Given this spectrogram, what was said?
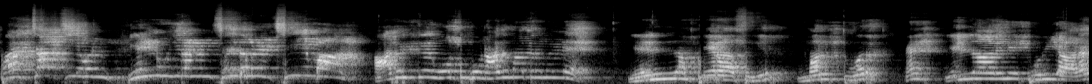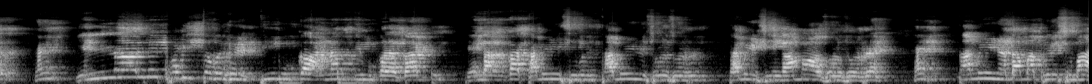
பரச்சாட்சியவன் என் உயிரன் செந்தமிழன் சீமான். அதற்கே ஓட்டு போன அது மாத்திரமில்லை. எல்லாம் பேராசிரியர் மருத்துவர் எல்லாருமே பொறியாளர். எல்லாருமே படித்தவர்கள். திமுக அண்ணா திமுக காட்டு. எங்க அக்கா தமிழ் சிவன் தமிழ்னு சொல்ல சொல்றேன் தமிழ் எங்க அம்மாவை சொல்ல சொல்றேன் அஹ், தமிழ்னு அந்த அம்மா பேசுமா?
